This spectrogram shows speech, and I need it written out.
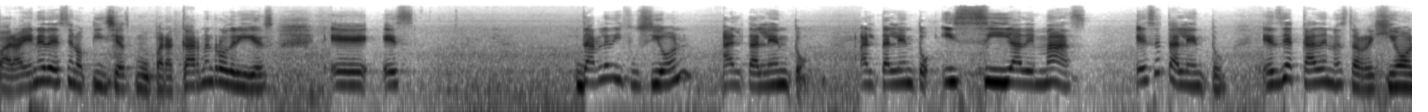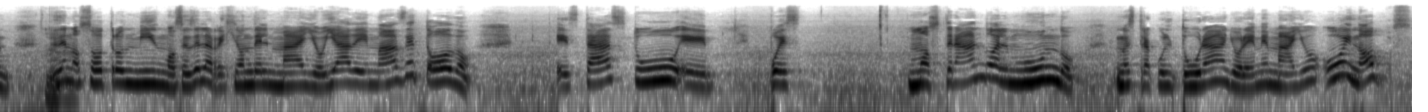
para NDS Noticias como para Carmen Rodríguez eh, es darle difusión al talento, al talento. Y si además ese talento es de acá de nuestra región, es de nosotros mismos, es de la región del Mayo, y además de todo, estás tú, eh, pues, mostrando al mundo nuestra cultura, Lloreme Mayo. Uy, no, pues.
